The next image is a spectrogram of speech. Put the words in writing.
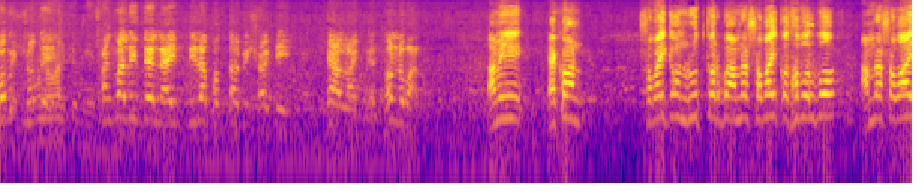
ভবিষ্যতে সাংবাদিকদের লাইন নিরাপত্তার বিষয়টি খেয়াল রাখবেন। ধন্যবাদ। আমি এখন সবাইকে অনুরোধ করব, আমরা সবাই কথা বলব, আমরা সবাই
